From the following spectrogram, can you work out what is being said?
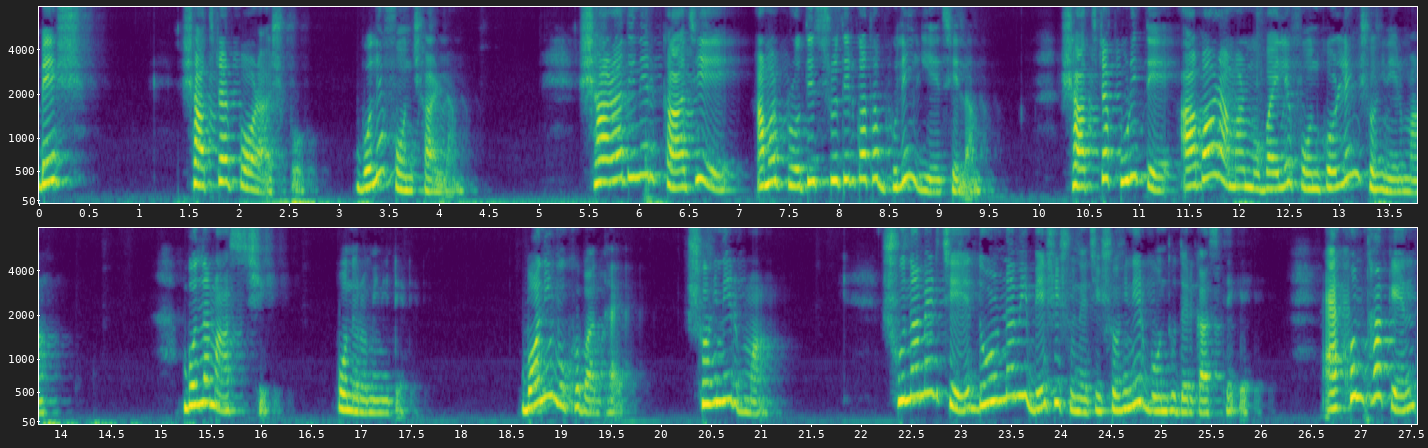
বেশ, সাতটার পর আসব, বলে ফোন ছাড়লাম। সারাদিনের কাজে আমার প্রতিশ্রুতির কথা ভুলেই গিয়েছিলাম। সাতটা কুড়িতে আবার আমার মোবাইলে ফোন করলেন সোহিনীর মা। বললাম, আসছি। পনেরো মিনিটে। বনি মুখোপাধ্যায়, সোহিনীর মা। সুনামের চেয়ে দুর্নামই বেশি শুনেছি সোহিনীর বন্ধুদের কাছ থেকে। এখন থাকেন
